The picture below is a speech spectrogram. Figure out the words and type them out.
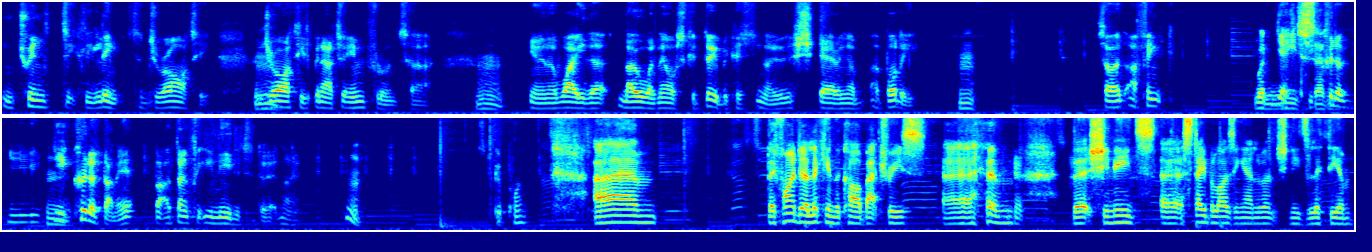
intrinsically linked to Jurati and mm. Jurati's been able to influence her, mm. you know, in a way that no one else could do because you know sharing a, a body. Mm. So I, I think Wouldn't yes, need you could have you, mm. you could have done it, but I don't think you needed to do it. No. Hmm. Good point. Um, they find her licking the car batteries. Um, that she needs a stabilizing element. She needs lithium.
